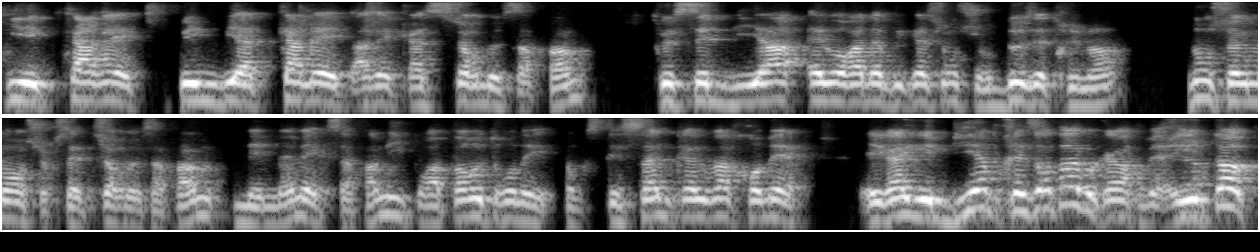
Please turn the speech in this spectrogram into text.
qui est carré, qui fait une Bia carré avec la sœur de sa femme, que cette Bia, elle aura d'application sur deux êtres humains, non seulement sur cette sœur de sa femme, mais même avec sa femme, il ne pourra pas retourner. Donc c'était ça le Kalva. Et là, il est bien présentable, le. Il est top.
